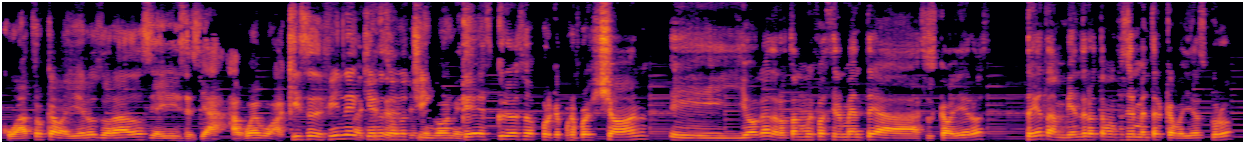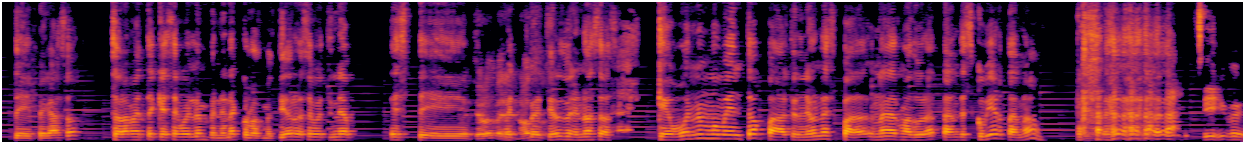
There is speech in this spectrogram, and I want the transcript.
cuatro caballeros dorados y ahí dices, ya, a huevo, aquí se define Aquí quiénes se son los chingones. Que es curioso porque, por ejemplo, Sean y Yoga derrotan muy fácilmente a sus caballeros. Seiya también derrota muy fácilmente al caballero oscuro de Pegaso. Solamente que ese güey lo envenena con los meteoros. Ese güey tiene este Meteoros venenosos. Qué buen momento para tener una espada, una armadura tan descubierta, ¿no? sí, güey.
